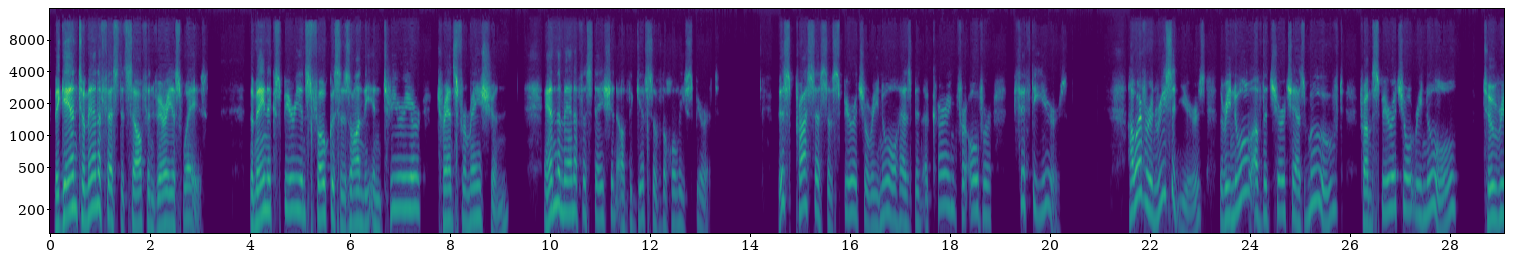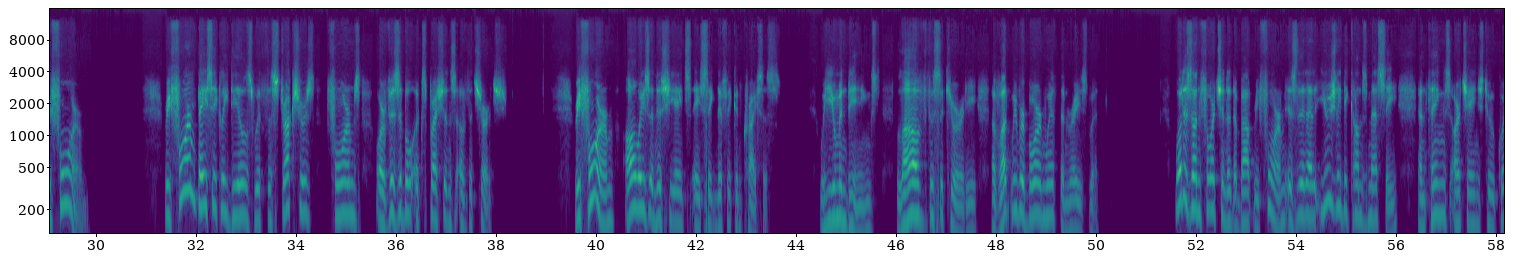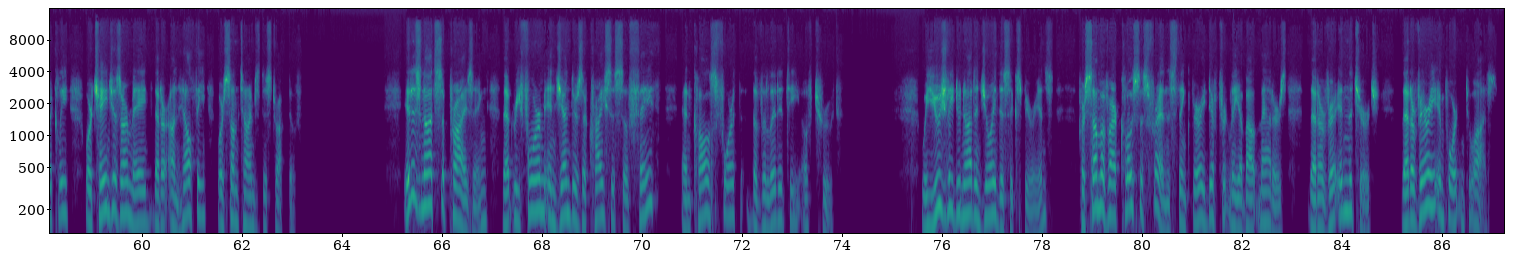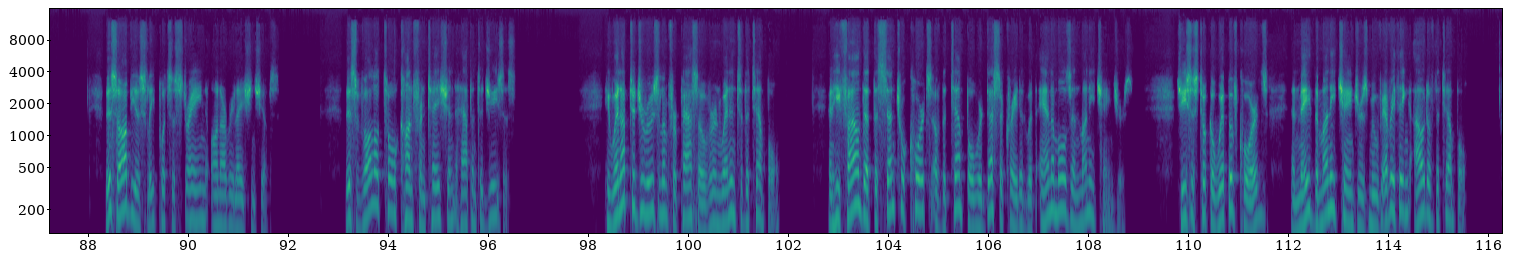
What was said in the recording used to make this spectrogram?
began to manifest itself in various ways. The main experience focuses on the interior transformation and the manifestation of the gifts of the Holy Spirit. This process of spiritual renewal has been occurring for over 50 years. However, in recent years, the renewal of the church has moved from spiritual renewal to reform. Reform basically deals with the structures, forms, or visible expressions of the church. Reform always initiates a significant crisis. We human beings love the security of what we were born with and raised with. What is unfortunate about reform is that it usually becomes messy and things are changed too quickly, or changes are made that are unhealthy or sometimes destructive. It is not surprising that reform engenders a crisis of faith and calls forth the validity of truth. We usually do not enjoy this experience for some of our closest friends think very differently about matters that are very, in the church that are very important to us. This obviously puts a strain on our relationships. This volatile confrontation happened to Jesus. He went up to Jerusalem for Passover and went into the temple and he found that the central courts of the temple were desecrated with animals and money changers. Jesus took a whip of cords and made the money changers move everything out of the temple.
